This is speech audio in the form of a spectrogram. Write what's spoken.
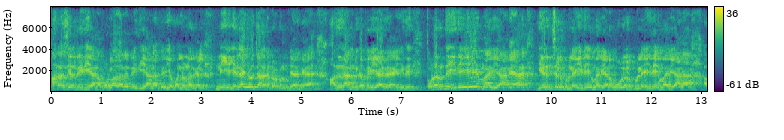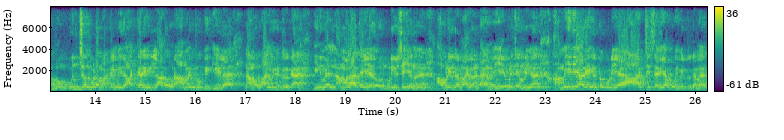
அரசியல் ரீதியான பொருளாதார ரீதியான பெரிய வல்லுநர்கள் நீங்கள் என்ன யோசிச்சு அதை கண்ட்ரோல் பண்ண முடியாதுங்க. அதுதான் மிகப்பெரிய இது- இது தொடர்ந்து இதே மாதிரியான எரிச்சலுக்குள்ள இதே மாதிரியான ஊழலுக்குள்ளே இதே மாதிரியான கொஞ்சம் கூட மக்கள் மீது அக்கறை இல்லாத ஒரு அமைப்புக்கு கீழே நாம் வாழ்ந்துக்கிட்டு இருக்கேன். இனிமேல் நம்மளாத்தான் ஏதோ ஒரு முடிவு செய்யணும். அப்படின்ற மாதிரி வந்துட்டாங்கன்னு எப்படி செய்ய முடியும்? அமைதியாக இருக்கக்கூடிய ஆட்சி சரியாக போய்கிட்டு இருக்கணும்.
